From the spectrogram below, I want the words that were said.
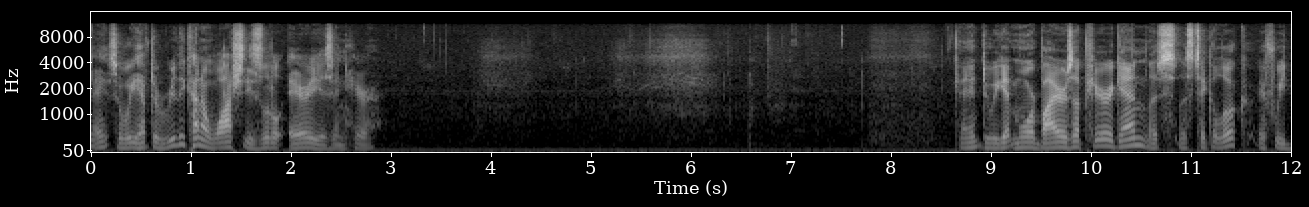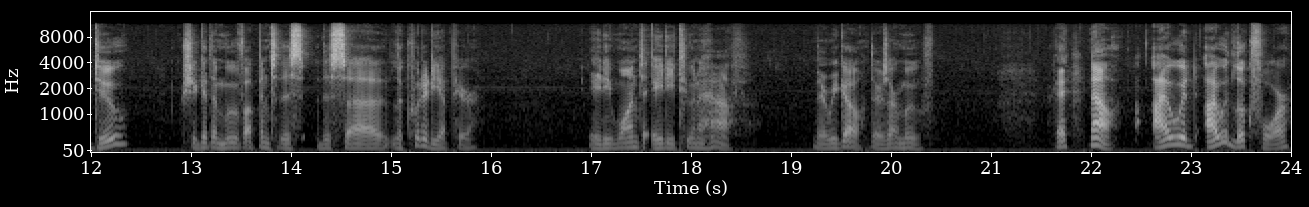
Okay so we have to really kind of watch these little areas in here okay do we get more buyers up here again? Let's let's take a look. If we do we should get the move up into this this uh, liquidity up here. 81 to 82 and a half. There we go. There's our move. Okay now i would i would look for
